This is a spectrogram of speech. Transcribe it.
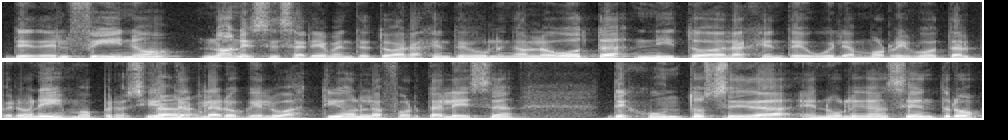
de Delfino, no necesariamente toda la gente de Burlingame lo vota, ni toda la gente de William Morris vota al peronismo, pero sí está claro que el bastión, la fortaleza de Juntos se da en Burlingame Centro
